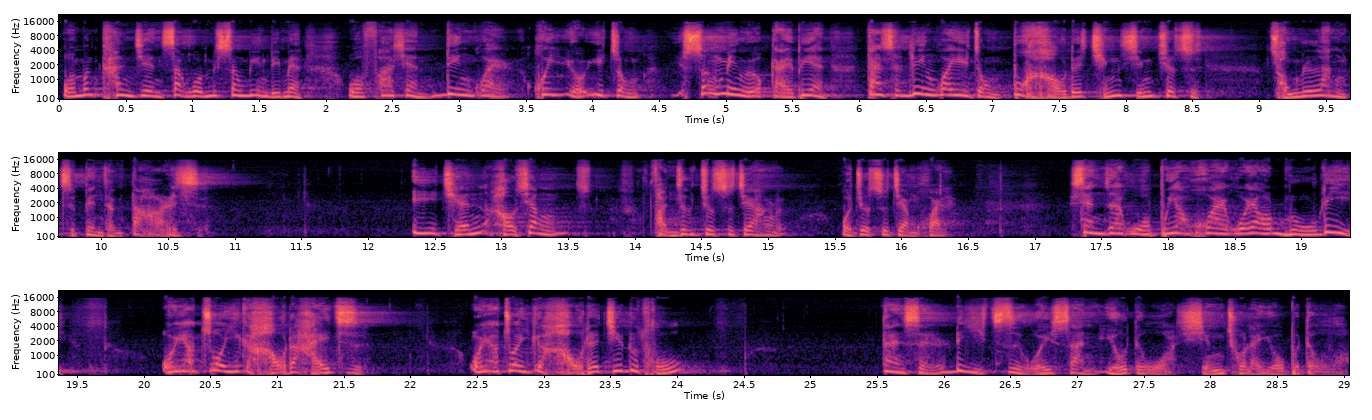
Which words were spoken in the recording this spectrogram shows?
我们看见在我们生命里面，我发现另外会有一种生命有改变，但是另外一种不好的情形就是从浪子变成大儿子。以前好像反正就是这样了，我就是这样坏。现在我不要坏，我要努力，我要做一个好的孩子，我要做一个好的基督徒。但是立志为善，由得我行出来，由不得我。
